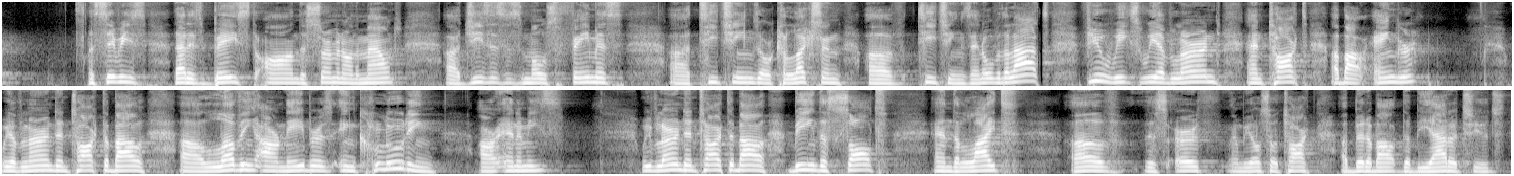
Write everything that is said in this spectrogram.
a series that is based on the Sermon on the Mount, uh, Jesus' most famous uh, teachings or collection of teachings. And over the last few weeks, we have learned and talked about anger. We have learned and talked about uh, loving our neighbors, including our enemies. We've learned and talked about being the salt and the light of this earth. And we also talked a bit about the Beatitudes.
